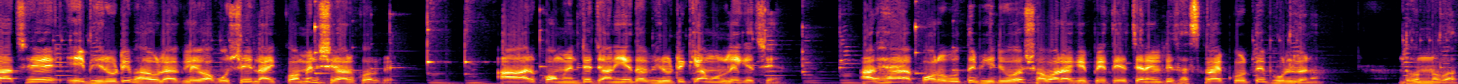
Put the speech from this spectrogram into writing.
কাছে এই ভিডিওটি ভালো লাগলে অবশ্যই লাইক কমেন্ট শেয়ার করবে। আর কমেন্টে জানিয়ে দাও ভিডিওটি কেমন লেগেছে। আর হ্যাঁ পরবর্তী ভিডিও সবার আগে পেতে চ্যানেলটি সাবস্ক্রাইব করতে ভুলবে না। ধন্যবাদ।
